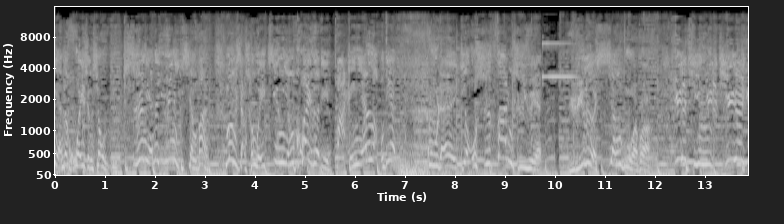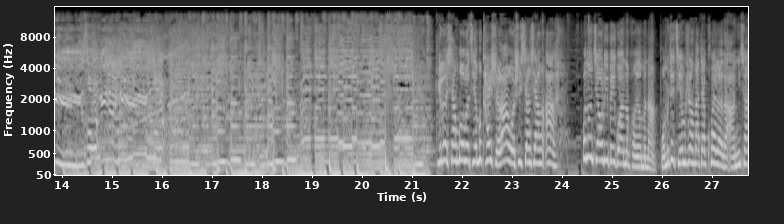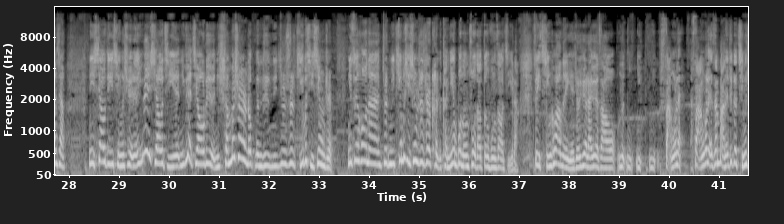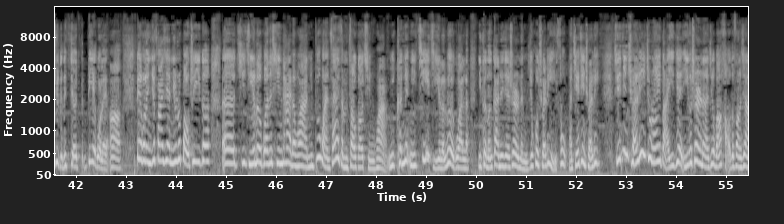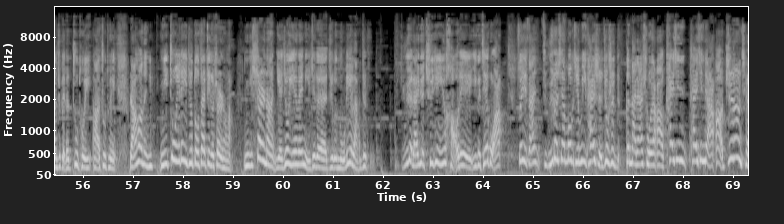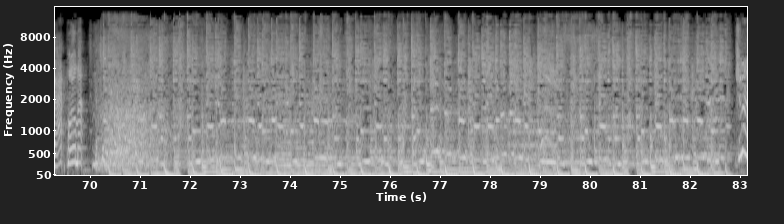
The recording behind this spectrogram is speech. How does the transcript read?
年的欢声笑语，十年的与你相伴，梦想成为经营快乐的百年老店。古人有诗赞之曰：“娱乐香饽饽，越听越雨左。”娱乐香饽饽节目开始啦！我是香香啊，不能焦虑悲观的朋友们呐，我们这节目是让大家快乐的啊！你想想。你消极情绪，人越消极，你越焦虑，你什么事儿都你你就是提不起兴致，你最后呢，就你提不起兴致，这肯肯定不能做到登峰造极了，所以情况呢也就越来越糟。那你你你反过来，反过来，咱把那这个情绪给它别过来啊，别过来，你就发现，你就说保持一个呃积极乐观的心态的话，你不管再怎么糟糕情况，你肯定你积极了，乐观了，你可能干这件事儿呢，你就会全力以赴啊，竭尽全力，竭尽全力就容易把一件一个事儿呢，就往好的方向就给它助推啊，助推，然后呢，你你注意力就都。都在这个事儿上了，你事儿呢也就因为你这个这个努力了，就越来越趋近于好的一个结果。所以咱娱乐香饽饽节目一开始就是跟大家说啊，开心开心点啊，支棱起来，朋友们。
